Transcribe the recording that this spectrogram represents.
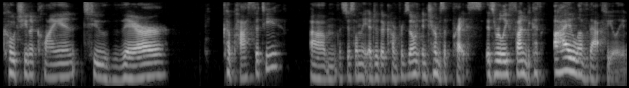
coaching a client to their capacity um, that's just on the edge of their comfort zone in terms of price. It's really fun because I love that feeling.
